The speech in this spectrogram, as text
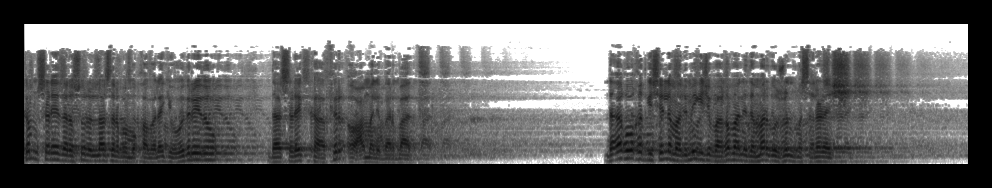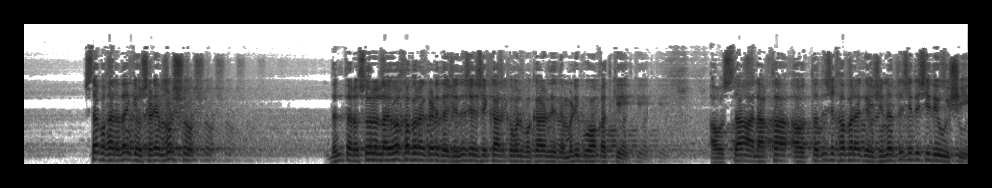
کم سړی د رسول الله سره په مقابله کې ودرېدو دا سړی کافر او عمل برباد دا هغه وخت کې چې له معلومیږي چې باغ باندې د مرګ او ژوند مسله راشي سب غندان کې وسړې مړ شو دلته رسول الله یو خبره کړې ده چې د شي کار کول وکړ دې د مړی په وخت کې او ستا علاقه او تدش خبره کوي چې نه د شي د شي دی وشي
